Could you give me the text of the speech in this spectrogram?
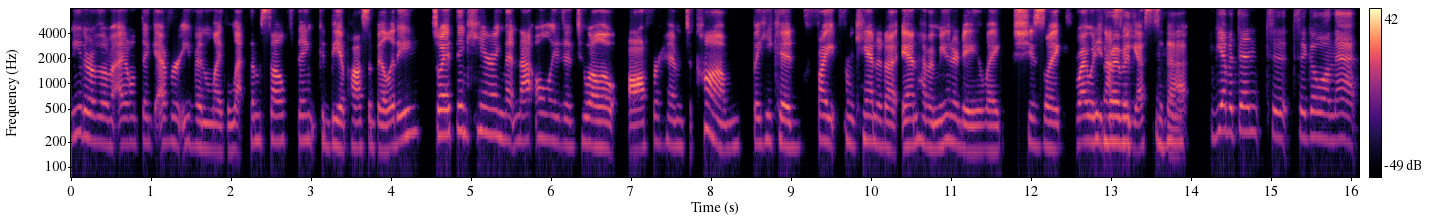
neither of them, I don't think ever even like let themselves think could be a possibility. So I think hearing that not only did Tuello offer him to come, but he could fight from Canada and have immunity, like she's like, why would he not why say would, yes to mm-hmm. that? Yeah, but then to to go on that,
